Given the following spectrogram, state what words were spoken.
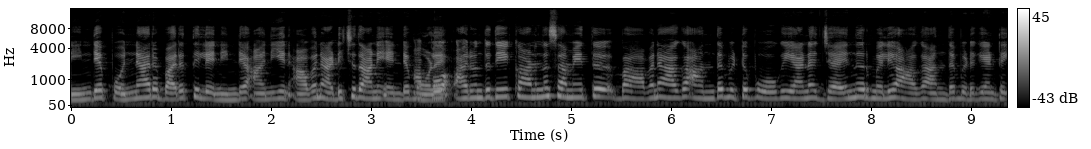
നിന്റെ പൊന്നാര ഭരത്തില്ലേ നിന്റെ അനിയൻ അവൻ അടിച്ചതാണ് എന്റെ മോളെ. അരുന്ധതിയെ കാണുന്ന സമയത്ത് ഭാവന ആകെ അന്തം വിട്ടു പോവുകയാണ്. ജയനിർമ്മലി ആകെ അന്തം വിടുകയാണ്.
